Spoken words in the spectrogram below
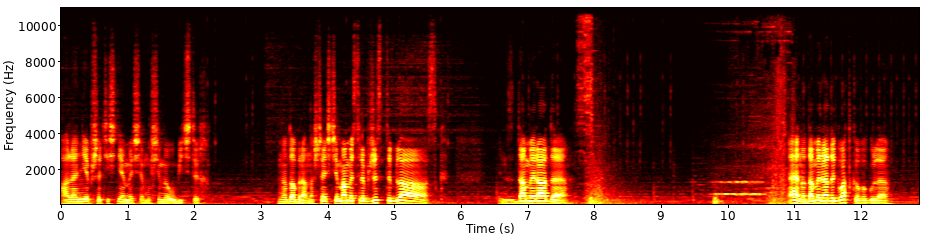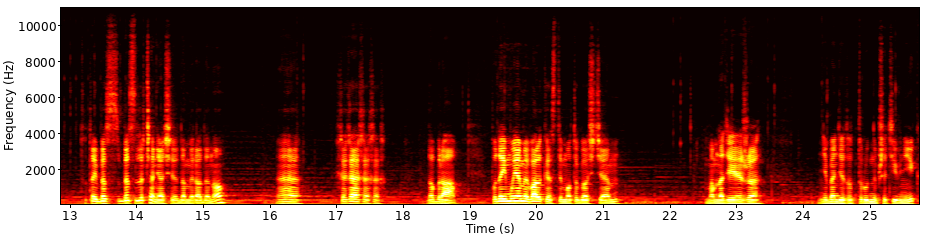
ale nie przeciśniemy się, musimy ubić tych. No dobra, na szczęście mamy srebrzysty blask, więc damy radę. E, no damy radę gładko w ogóle. Tutaj bez, bez leczenia się damy radę, no. E, he, he, he, he. Dobra, podejmujemy walkę z tym oto gościem. Mam nadzieję, że nie będzie to trudny przeciwnik.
